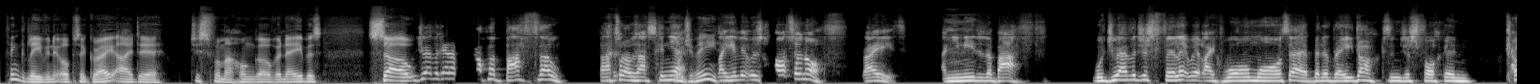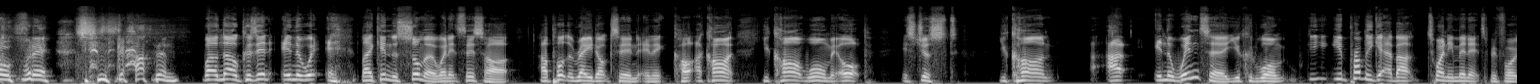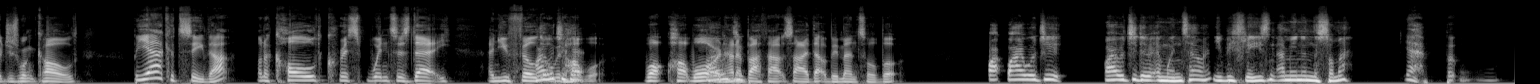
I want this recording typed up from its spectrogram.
I think leaving it up's a great idea, just for my hungover neighbours. So Would you ever get a proper bath though? That's what I was asking you. What do you mean? Like if it was hot enough, right, and you needed a bath, would you ever just fill it with like warm water, a bit of Radox, and just fucking go for it in the garden? Well, no, because in in the like in the summer when it's this hot, I'll put the Radox in, and it ca- I can't you can't warm it up. It's just you can't. I, in the winter, you could warm. You'd probably get about twenty minutes before it just went cold. But yeah, I could see that on a cold, crisp winter's day, and you filled Why it with hot get- wa- what hot water and had a bath outside. That would be mental. But Why, why would you? Why would you do it in winter? You'd be freezing. I mean, in the summer. yeah, but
